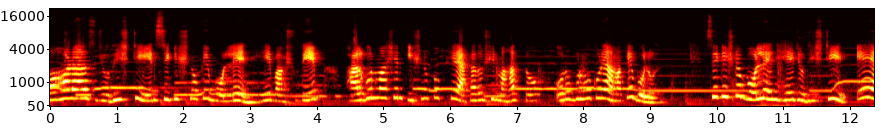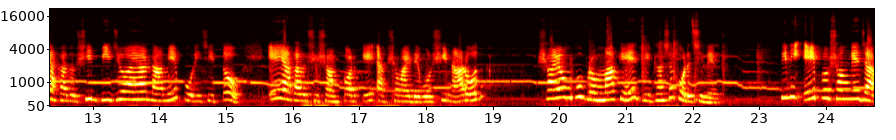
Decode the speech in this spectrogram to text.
মহারাজ যুধিষ্ঠির শ্রীকৃষ্ণকে বললেন, হে বাসুদেব, ফাল্গুন মাসের কৃষ্ণপক্ষের একাদশীর মাহাত্ম অনুগ্রহ করে আমাকে বলুন। শ্রীকৃষ্ণ বললেন, হে যুধিষ্ঠির এই একাদশী বিজয়া নামে পরিচিত। এই একাদশী সম্পর্কে একসময় দেবর্ষি নারদ স্বয়ংভু ব্রহ্মাকে জিজ্ঞাসা করেছিলেন। তিনি এই প্রসঙ্গে যা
